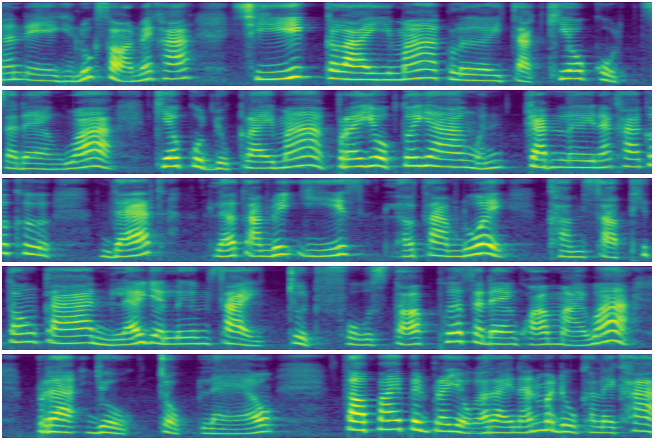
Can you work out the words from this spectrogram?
นั่นเองเห็นลูกศรไหมคะ ชี้ไกลมากเลยจากเขี้ยวกุด แสดงว่าเขี้ยวกุดอยู่ไกลมาก ประโยคตัวอย่างเหมือนกันเลยนะคะก็คือ that แล้วตามด้วย is แล้วตามด้วยคำศัพท์ที่ต้องการ แล้วอย่าลืมใส่จุด full stop เพื่อแสดงความหมายว่า ประโยคจบแล้ว ต่อไปเป็นประโยคอะไรนั้นมาดูกันเลยค่ะ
